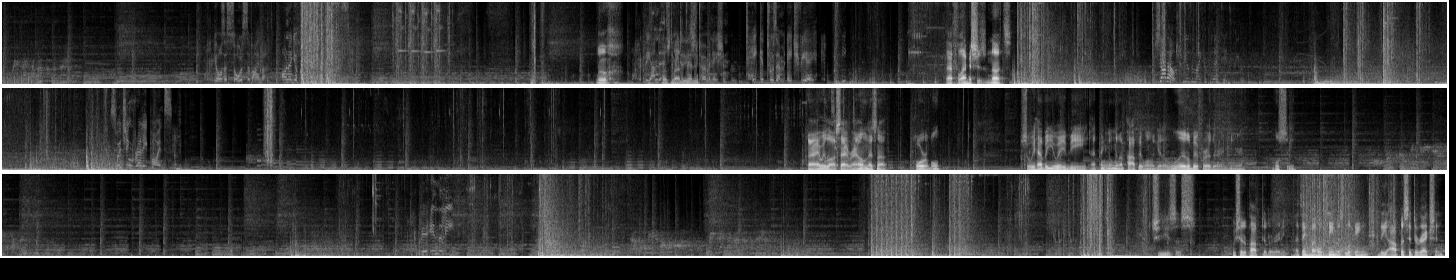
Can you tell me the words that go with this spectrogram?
You're the sole survivor. Honor your sacrifice. Ugh. We underestimated their determination. Take it to them, HVA. That flash is nuts. Rally points. Alright, we lost that round. That's not horrible. So we have a UAV. I think I'm going to pop it when we get a little bit further in here. We'll see. Jesus. We should have popped it already. I think my whole team is looking the opposite direction.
